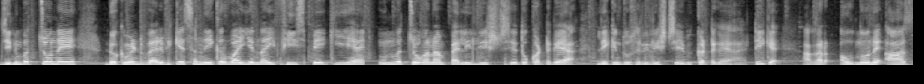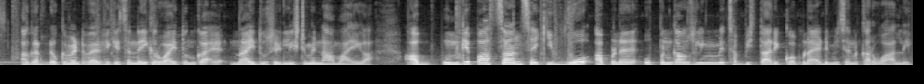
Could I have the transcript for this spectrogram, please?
जिन बच्चों ने डॉक्यूमेंट वेरिफिकेशन नहीं करवाई है नई फ़ीस पे की है, उन बच्चों का नाम पहली लिस्ट से तो कट गया, लेकिन दूसरी लिस्ट से भी कट गया है, ठीक है? अगर उन्होंने आज अगर डॉक्यूमेंट वेरिफिकेशन नहीं करवाई तो उनका ना ही दूसरी लिस्ट में नाम आएगा। अब उनके पास चांस है कि वो अपने ओपन काउंसलिंग में छब्बीस तारीख को अपना एडमिशन करवा लें।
